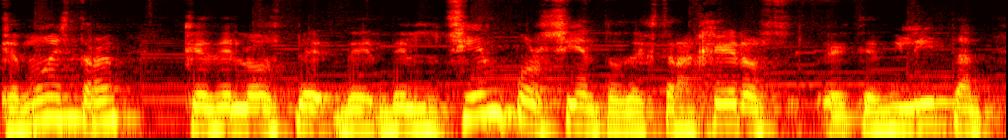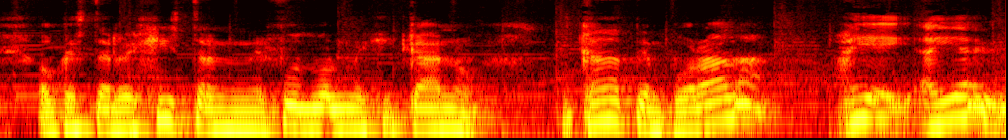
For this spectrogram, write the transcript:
que muestran que de los del 100% de extranjeros eh, que militan o que se registran en el fútbol mexicano cada temporada, hay, hay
